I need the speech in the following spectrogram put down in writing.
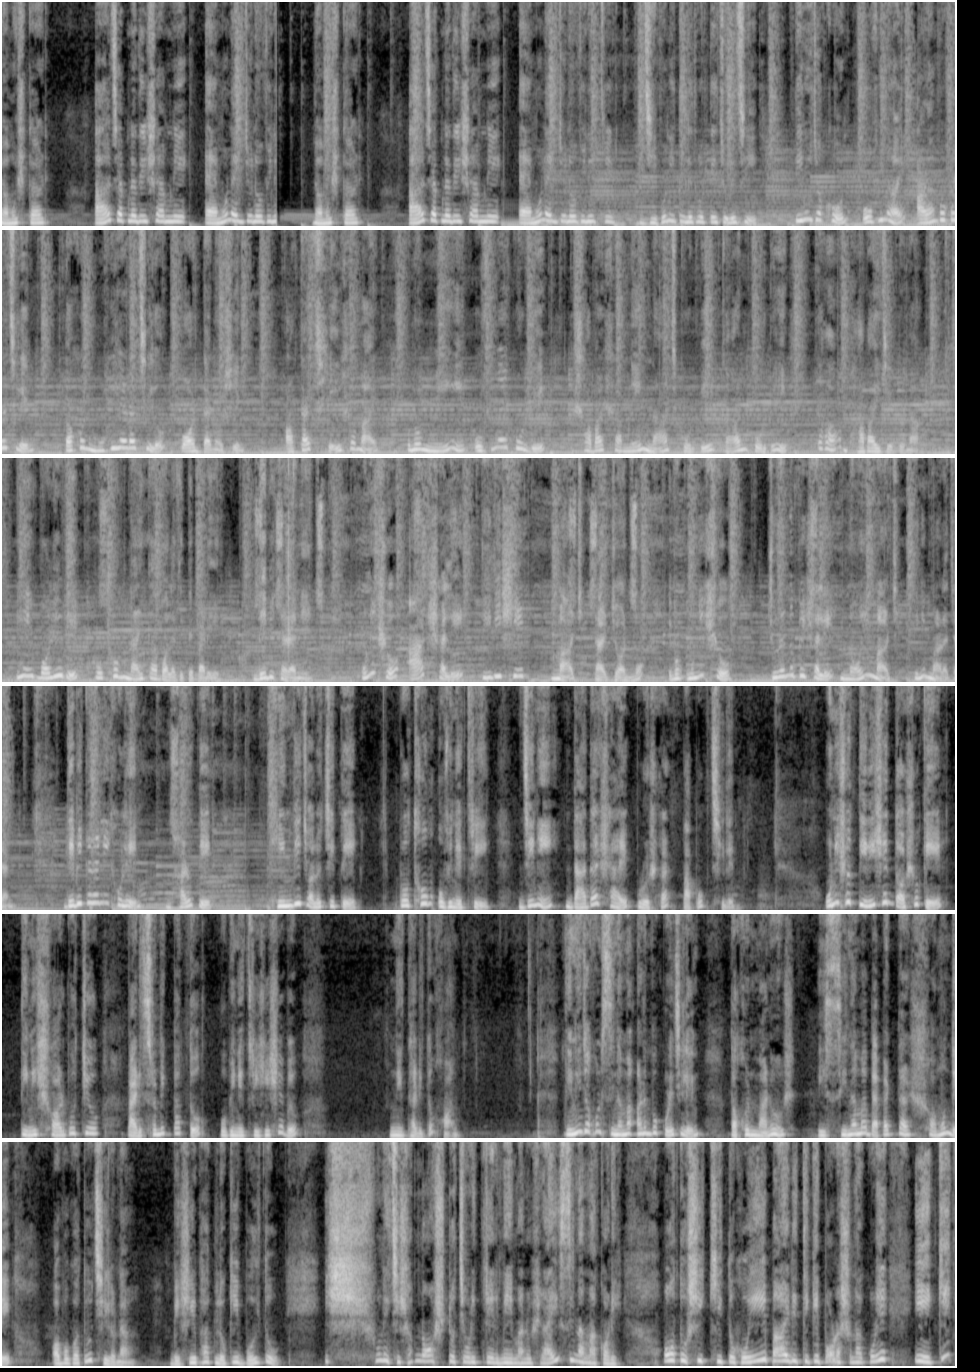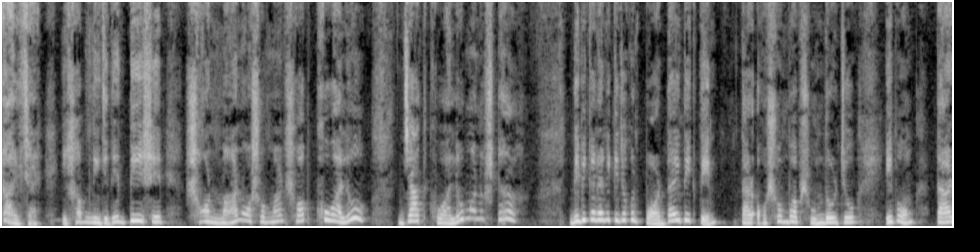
নমস্কার। আজ আপনাদের সামনে এমন একজন অভিনেত্রী নমস্কার। আজ আপনাদের সামনে এমন একজন অভিনেত্রীর জীবনী তুলে ধরতে চলেছি। তিনি যখন অভিনয় আরম্ভ করেছিলেন, তখন মহিলারা ছিল পর্দা পর্দানসীন অর্থাৎ সেই সময় কোনো মেয়ে অভিনয় করবে, সবার সামনে নাচ করবে, গান করবে, তা ভাবাই যেত না। ইনি বলিউডের প্রথম নায়িকা বলা যেতে পারে, দেবিকা রানী। উনিশশো আট সালে তিরিশে মার্চ তার জন্ম এবং উনিশশো চুরানব্বই সালে নয় মার্চ তিনি মারা যান। দেবিকা রানী হলেন ভারতের হিন্দি চলচ্চিত্রে প্রথম অভিনেত্রী, যিনি দাদা সাহেব পুরস্কার প্রাপক ছিলেন। উনিশশো তিরিশের দশকের তিনি সর্বোচ্চ পারিশ্রমিকপ্রাপ্ত অভিনেত্রী হিসেবেও নির্ধারিত হন। তিনি যখন সিনেমা আরম্ভ করেছিলেন, তখন মানুষ এই সিনেমা ব্যাপারটার সম্বন্ধে অবগতও ছিল না। বেশিরভাগ লোকই বলতো শুনেছি সব নষ্ট চরিত্রের মেয়ে মানুষরাই সিনেমা করে। অত শিক্ষিত হয়ে বাইরে থেকে পড়াশোনা করে, এ কি কালচার এসব নিজেদের দেশের সম্মান, অসম্মান সব খোয়ালো, জাত খোয়ালো মানুষটা। দেবিকা রানীকে যখন পর্দায় দেখতেন, তার অসম্ভব সৌন্দর্য এবং তার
